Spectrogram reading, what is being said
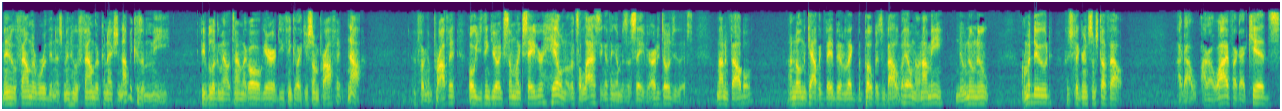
men who have found their worthiness, men who have found their connection, not because of me. People look at me all the time like, oh, Garrett, do you think like you're some prophet? Nah. A fucking prophet? Oh, you think you're like some like savior? Hell no, that's the last thing I think I'm as a savior. I already told you this. I'm not infallible. I know in the Catholic faith that like the Pope is infallible. Hell no, not me. No, no, no. I'm a dude who's figuring some stuff out. I got I got a wife, I got kids,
